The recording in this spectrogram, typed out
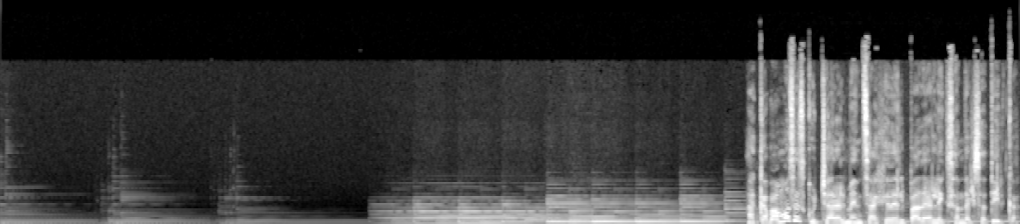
Acabamos de escuchar el mensaje del Padre Alexander Satirka.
